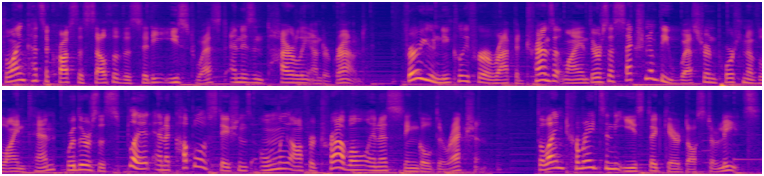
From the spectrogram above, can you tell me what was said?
The line cuts across the south of the city east west and is entirely underground. Very uniquely for a rapid transit line, there's a section of the western portion of Line 10 where there's a split and a couple of stations only offer travel in a single direction. The line terminates in the east at Gare d'Austerlitz.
